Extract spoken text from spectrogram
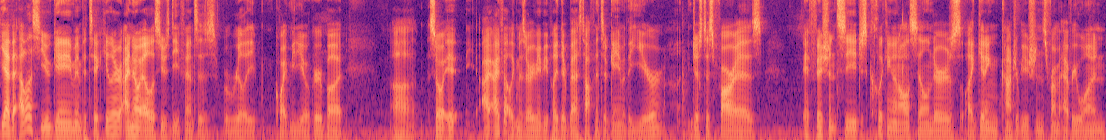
yeah, the LSU game in particular. I know LSU's defense is really quite mediocre, but uh, so it. I, I felt like Missouri maybe played their best offensive game of the year, just as far as efficiency, just clicking on all cylinders, like getting contributions from everyone,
